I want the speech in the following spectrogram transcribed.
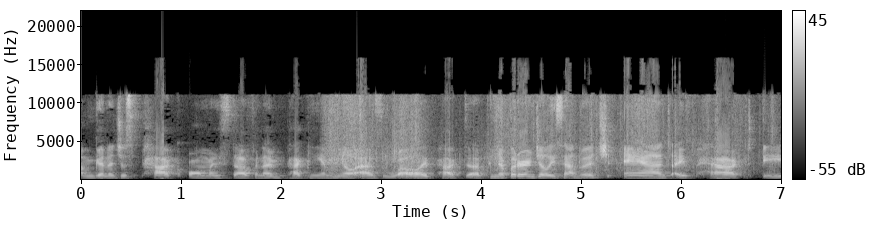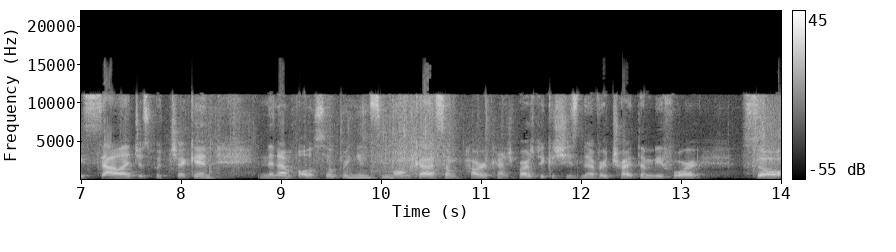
I'm going to just pack all my stuff and I'm packing a meal as well. I packed a peanut butter and jelly sandwich and I packed a salad just with chicken. And then I'm also bringing Simonka some Power Crunch bars because she's never tried them before. So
